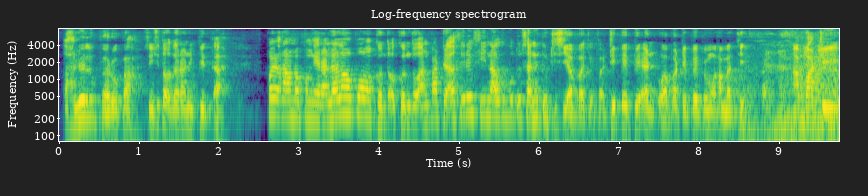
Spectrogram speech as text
tahlil barokah, sisi tok darani bidah. Kayak orang pangeran. Lah apa gontok-gontokan? Pada akhirnya final keputusan itu di siapa coba di PBNU apa di PP Muhammadiyah? Apa di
